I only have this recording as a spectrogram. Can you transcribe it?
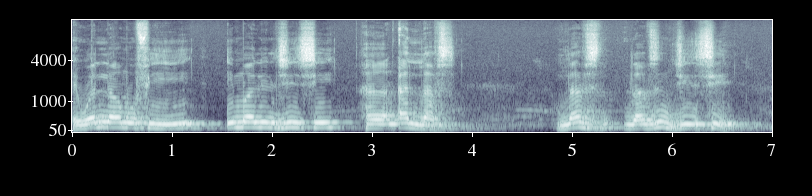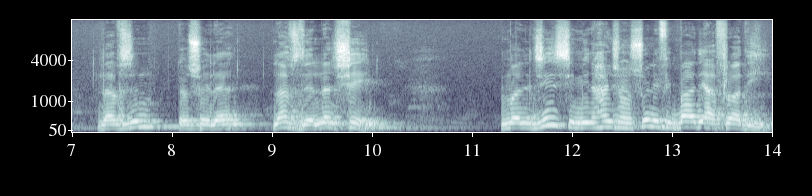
E vellamu fihi imma lil cinsi ha el lafz. Lafz, lafzın cinsi. Lafzın ne söyle? Lafz denilen şey. Lil cinsi min haysu husuli fi ba'di afradihi.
